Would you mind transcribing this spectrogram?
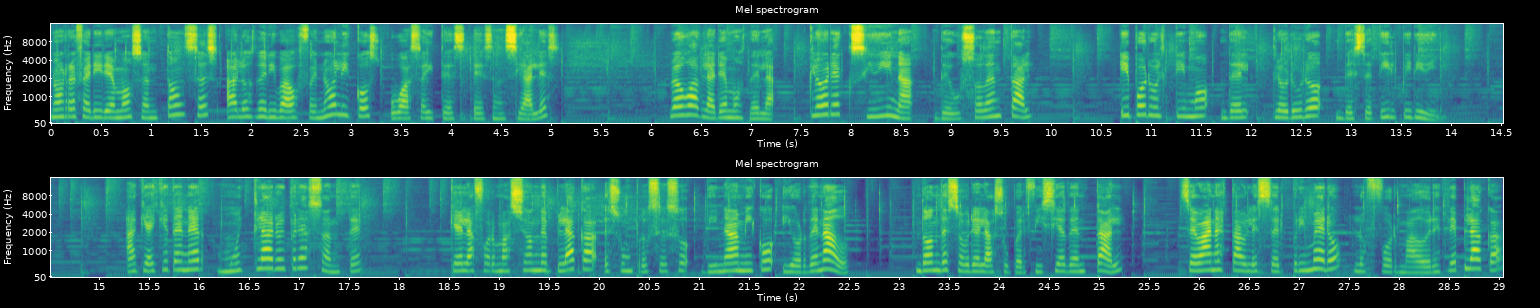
Nos referiremos entonces a los derivados fenólicos o aceites esenciales. Luego hablaremos de la clorexidina de uso dental y por último del cloruro de cetilpiridina. Aquí hay que tener muy claro y presente que la formación de placa es un proceso dinámico y ordenado, donde sobre la superficie dental se van a establecer primero los formadores de placa,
